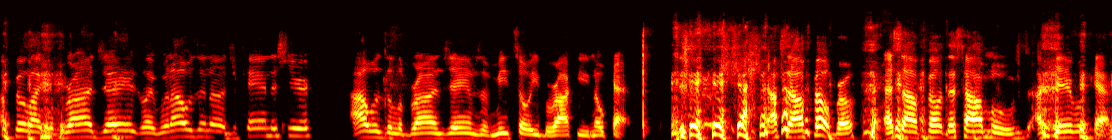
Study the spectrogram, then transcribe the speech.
I feel like LeBron James. Like when I was in uh, Japan this year, I was the LeBron James of Mito Ibaraki, no cap. That's how I felt, bro. That's how I felt. That's how I moved. I came with cap,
